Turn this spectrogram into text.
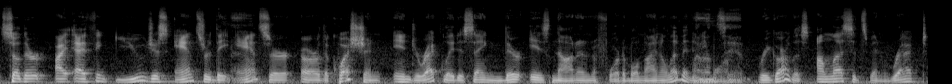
So there, I, I think you just answered the answer or the question indirectly to saying there is not an affordable 911 I don't anymore, regardless, unless it's been wrecked,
